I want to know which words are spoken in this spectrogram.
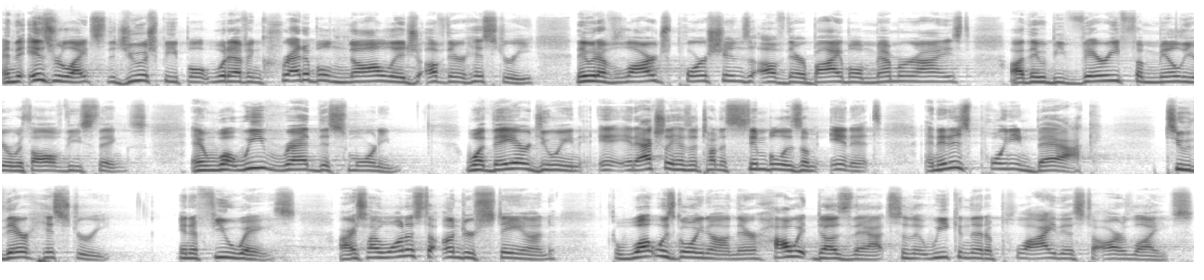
And the Israelites, the Jewish people, would have incredible knowledge of their history. They would have large portions of their Bible memorized. Uh, they would be very familiar with all of these things. And what we read this morning, what they are doing, it, it actually has a ton of symbolism in it, and it is pointing back to their history in a few ways. All right, so I want us to understand what was going on there, how it does that, so that we can then apply this to our lives.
